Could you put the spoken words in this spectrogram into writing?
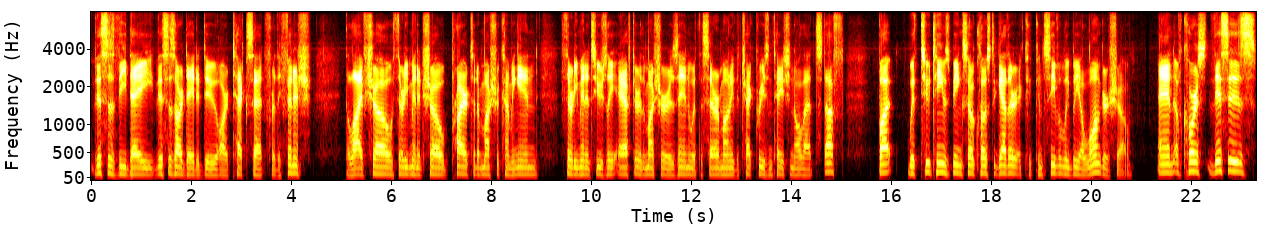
This is the day, this is our day to do our tech set for the finish, the live show, 30 minute show prior to the musher coming in 30 minutes usually after the musher is in with the ceremony, the check presentation, all that stuff. But with two teams being so close together, it could conceivably be a longer show. And of course, this is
